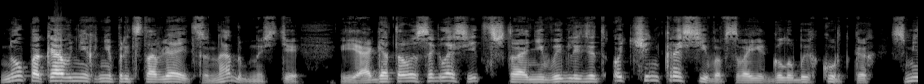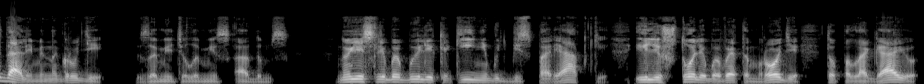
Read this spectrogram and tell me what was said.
Ну, пока в них не представляется надобности, я готова согласиться, что они выглядят очень красиво в своих голубых куртках с медалями на груди, — заметила мисс Адамс. Но если бы были какие-нибудь беспорядки или что-либо в этом роде, то полагаю,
